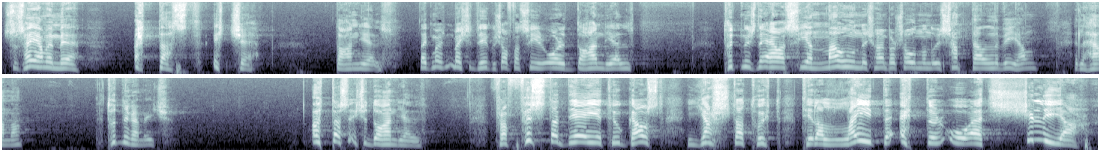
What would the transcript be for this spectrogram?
Så sier han med meg, øttast ikke Daniel. Legg meg mest til hvor ofte han sier året Daniel. Tuttningene er å si navnet til en person og i samtalen vi han, eller henne. Det er meg ikke. Øttast ikke Daniel. Fra første deg til gavst hjertet tutt til å leite etter og et skilja Daniel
